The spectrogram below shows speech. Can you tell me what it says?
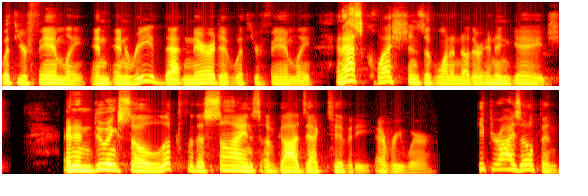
with your family and, and read that narrative with your family and ask questions of one another and engage. And in doing so, look for the signs of God's activity everywhere. Keep your eyes open.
